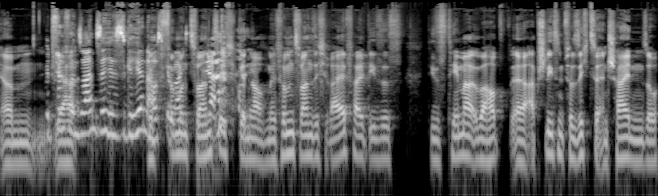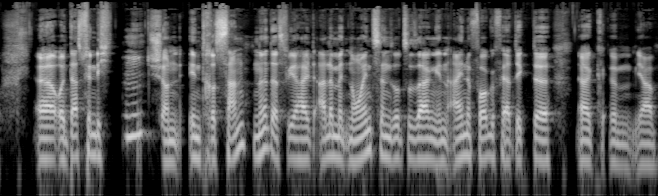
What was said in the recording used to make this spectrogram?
ähm, mit 25 ja, ist das Gehirn mit ausgewachsen. 25, ja. genau, mit 25 reif halt dieses dieses Thema überhaupt äh, abschließend für sich zu entscheiden. So äh, und das finde ich mhm. schon interessant, ne, dass wir halt alle mit 19 sozusagen in eine vorgefertigte äh, ähm, ja,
